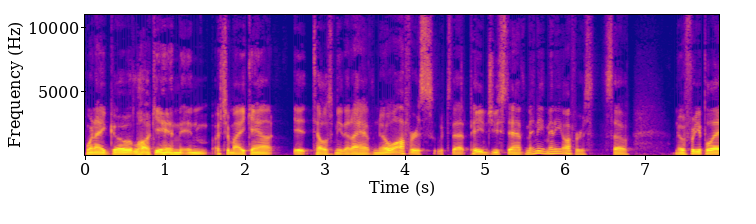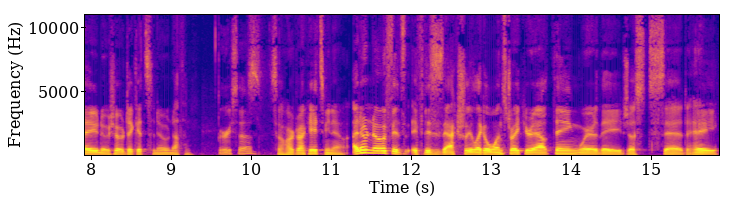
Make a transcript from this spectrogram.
when I go log in in to my account, it tells me that I have no offers, which that page used to have many many offers. So no free play, no show tickets, no nothing. Very sad. So Hard Rock hates me now. I don't know if it's if this is actually like a one strike you're out thing where they just said, "Hey,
